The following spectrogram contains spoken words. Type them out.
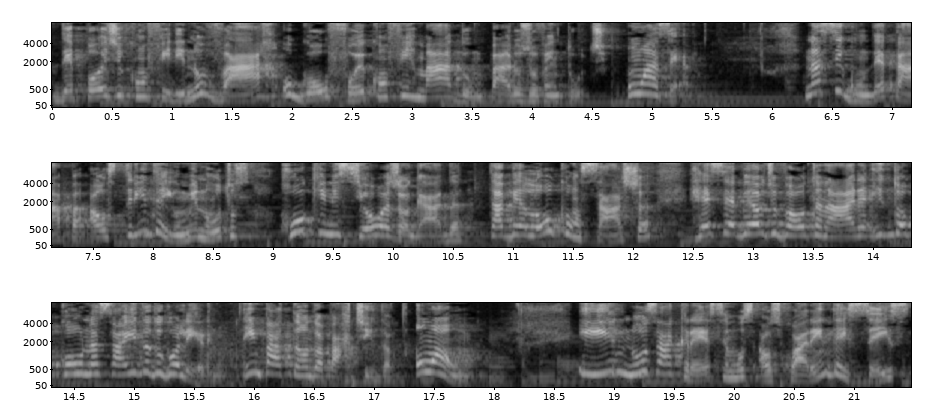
depois de conferir no VAR, o gol foi confirmado para o Juventude, 1 a 0. Na segunda etapa, aos 31 minutos, Hulk iniciou a jogada, tabelou com Sacha, recebeu de volta na área e tocou na saída do goleiro, empatando a partida, 1 a 1. E nos acréscimos, aos 46,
